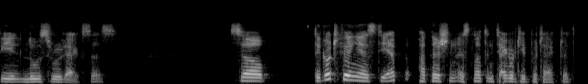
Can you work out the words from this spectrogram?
we lose root access. So the good thing is the app partition is not integrity protected.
